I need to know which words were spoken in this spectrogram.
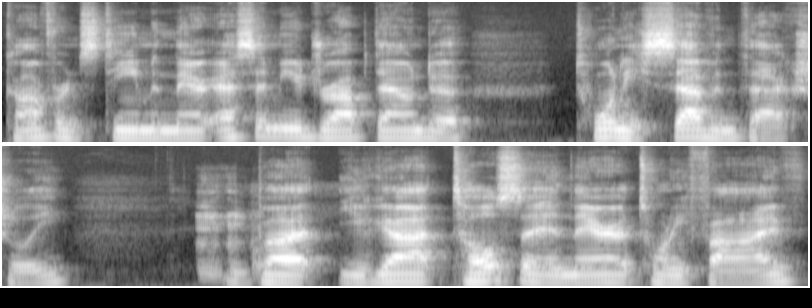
Conference team in there. SMU dropped down to 27th, actually. Mm-hmm. But you got Tulsa in there at 25.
